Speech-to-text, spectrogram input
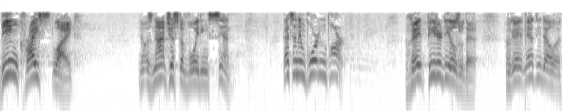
Being Christ like, you know, is not just avoiding sin. That's an important part. Okay? Peter deals with that. Okay, Matthew dealt with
